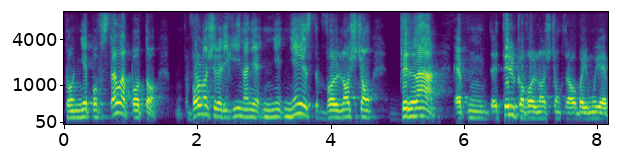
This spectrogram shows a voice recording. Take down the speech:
to nie powstała po to, wolność religijna nie, nie, nie jest wolnością dla tylko wolnością, która obejmuje e,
